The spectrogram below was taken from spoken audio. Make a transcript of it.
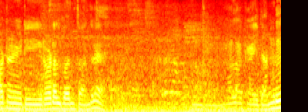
ಆಟೋನಿಟಿ ರೋಡಲ್ಲಿ ಬಂತು ಅಂದರೆ, ನಾಲ್ಕೈದು ಅಂಗಡಿ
